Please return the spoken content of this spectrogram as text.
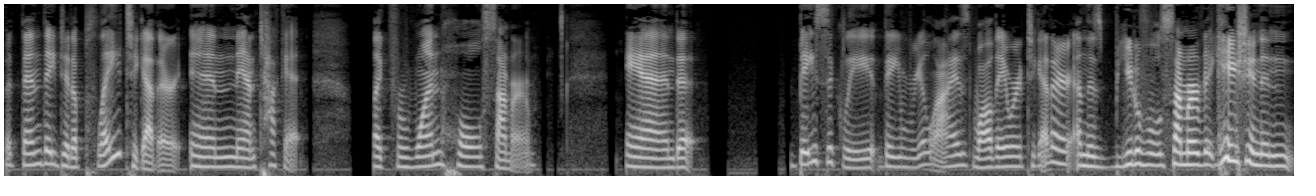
But then they did a play together in Nantucket, like for one whole summer. And basically, they realized while they were together on this beautiful summer vacation in,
